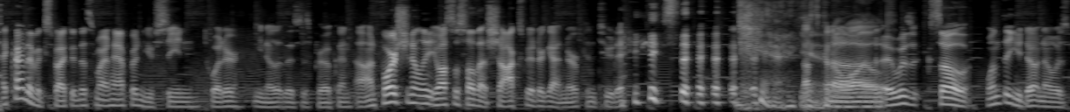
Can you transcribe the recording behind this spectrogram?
I kind of expected this might happen. You've seen Twitter. You know that this is broken. Uh, unfortunately, you also saw that Shock Spitter got nerfed in two days. yeah, That's yeah. kinda Uh, wild. It was so one thing you don't know is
